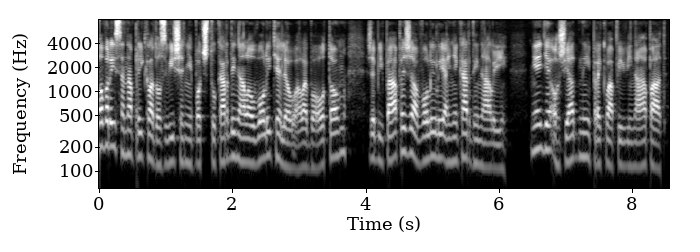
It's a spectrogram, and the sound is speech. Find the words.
Hovorí sa napríklad o zvýšení počtu kardinálov voliteľov alebo o tom, že by pápeža volili aj nekardináli. Nejde o žiadny prekvapivý nápad.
